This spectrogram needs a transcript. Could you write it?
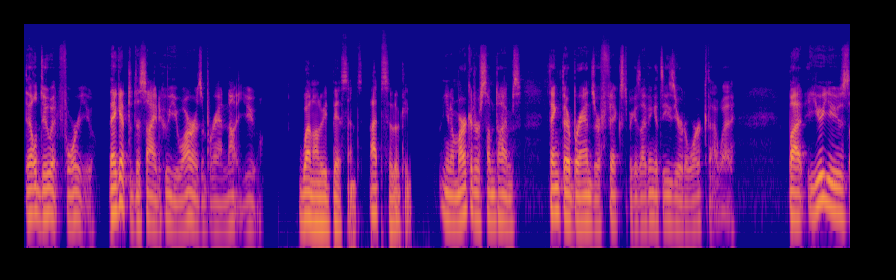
they'll do it for you. They get to decide who you are as a brand, not you. 100%. Absolutely. You know, marketers sometimes think their brands are fixed because I think it's easier to work that way. But you use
